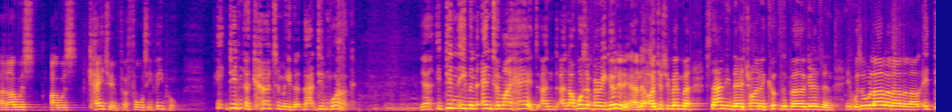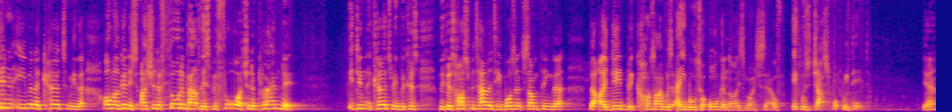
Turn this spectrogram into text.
And I was, I was catering for 40 people. It didn't occur to me that that didn't work. Yeah, it didn't even enter my head, and, and I wasn't very good at it. And I just remember standing there trying to cook the burgers, and it was all la la la la la. It didn't even occur to me that, oh my goodness, I should have thought about this before, I should have planned it. It didn't occur to me because, because hospitality wasn't something that, that I did because I was able to organize myself. It was just what we did. Yeah?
